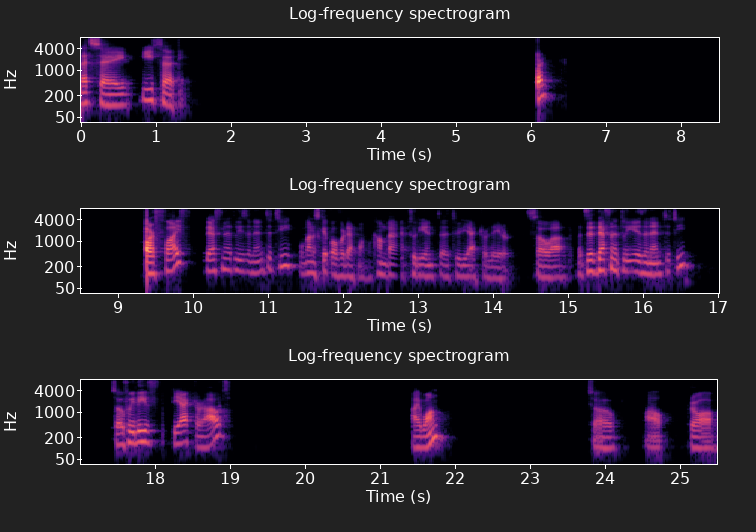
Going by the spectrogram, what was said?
let's say, E30? R5 definitely is an entity. We're going to skip over that one. We'll come back to the uh, to the actor later. So, uh, but it definitely is an entity. So if we leave the actor out, I1. So I'll draw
